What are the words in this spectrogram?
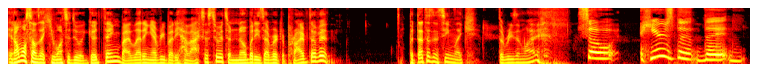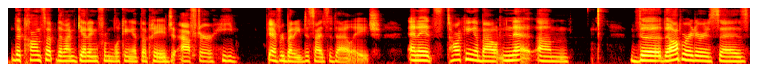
it almost sounds like he wants to do a good thing by letting everybody have access to it, so nobody's ever deprived of it. But that doesn't seem like the reason why. So here's the the the concept that I'm getting from looking at the page after he everybody decides to dial H, and it's talking about net. Um, the the operator says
